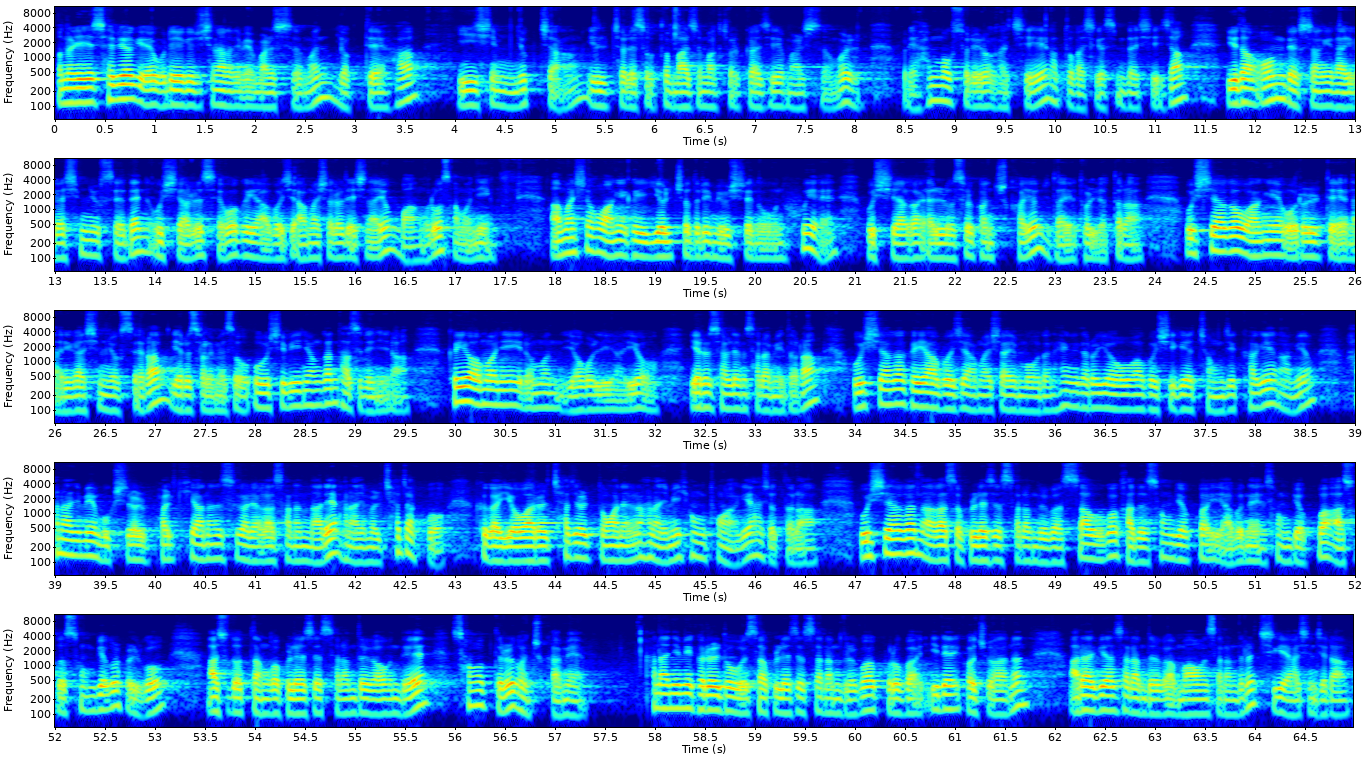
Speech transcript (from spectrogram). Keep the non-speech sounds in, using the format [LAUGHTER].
오늘 이 새벽에 우리에게 주신 하나님의 말씀은 역대하 26장 1절에서부터 마지막 절까지의 말씀을 우리 한 목소리로 같이 합독하시겠습니다. 시작. 유다 온 백성이 나이가 16세 된 우시아를 세워 그의 아버지 아마샤를 대신하여 왕으로 삼으니 아마시아 왕의 그 열조들이 묘실에 놓은 후에 우시아가 엘롯을 건축하여 유다에 돌렸더라. 우시아가 왕위에 오를 때 나이가 16세라 예루살렘에서 52년간 다스리니라. 그의 어머니 이름은 여골리아요 예루살렘 사람이더라. 우시아가 그의 아버지 아마시아의 모든 행위대로 여호와 보시기에 정직하게 행하며 하나님의 묵시를 밝히 하는 스가랴가 사는 날에 하나님을 찾았고 그가 여호와를 찾을 동안에는 하나님이 형통하게 하셨더라. 우시아가 나가 서 블레셋 사람들과 싸우고 가드 성벽과 야브네 성벽과 아수도 성벽을 헐고 아수도 땅과 블레셋 사람들 가운데 성읍들을 건축하며 하나님이 그를 도우사 블레셋 사람들과 구로바 일에 거주하는 아라비아 사람들과 마온 사람들을 치게 하신지라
